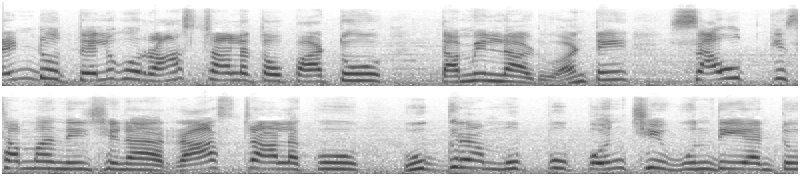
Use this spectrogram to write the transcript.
రెండు తెలుగు రాష్ట్రాలతో పాటు తమిళనాడు. అంటే సౌత్కి సంబంధించిన రాష్ట్రాలకు ఉగ్ర ముప్పు పొంచి ఉంది అంటూ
